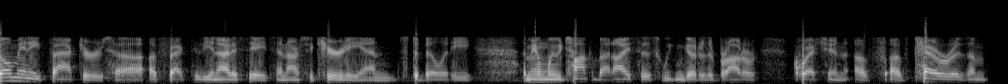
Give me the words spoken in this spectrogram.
so many factors uh, affect the United States and our security and stability. I mean, when we talk about ISIS, we can go to the broader question of, of terrorism,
